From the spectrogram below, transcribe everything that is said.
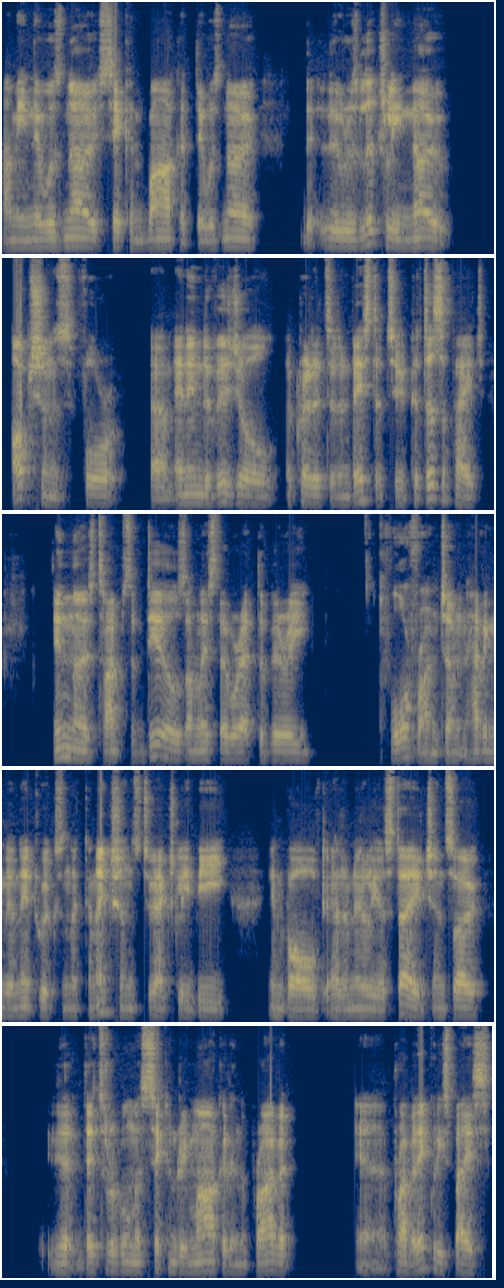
I mean, there was no second market. There was no, there was literally no options for um, an individual accredited investor to participate in those types of deals unless they were at the very forefront and having the networks and the connections to actually be involved at an earlier stage. And so that sort of almost secondary market in the private uh, private equity space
